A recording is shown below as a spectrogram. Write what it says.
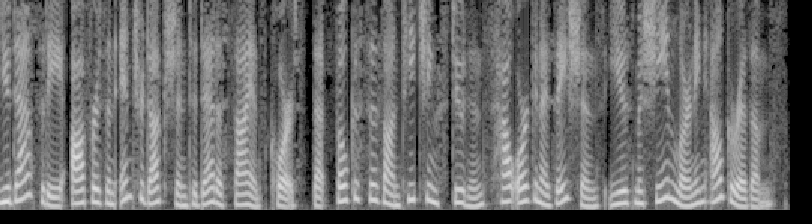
Udacity offers an Introduction to Data Science course that focuses on teaching students how organizations use machine learning algorithms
